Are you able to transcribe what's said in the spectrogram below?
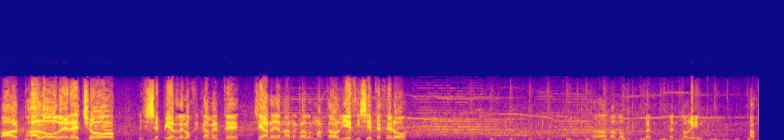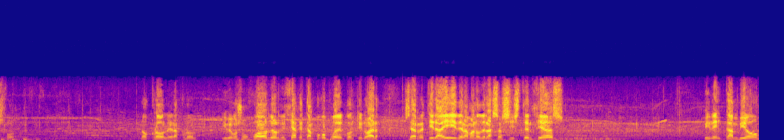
Al palo derecho y se pierde lógicamente. Sí, ahora ya han arreglado el marcador 17-0 dando Ventolín. Oxford. No, Kroll, era Kroll. Y vemos un jugador de Ordicia que tampoco puede continuar. Se retira ahí de la mano de las asistencias. Piden cambio.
